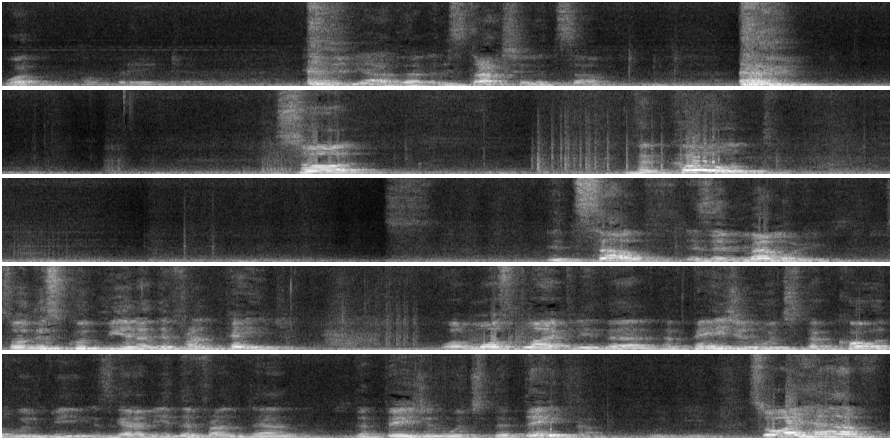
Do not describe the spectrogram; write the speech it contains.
What? Operator. yeah, the instruction itself. So the code itself is in memory. So this could be in a different page. Well, most likely the, the page in which the code will be is going to be different than the page in which the data will be. So I have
